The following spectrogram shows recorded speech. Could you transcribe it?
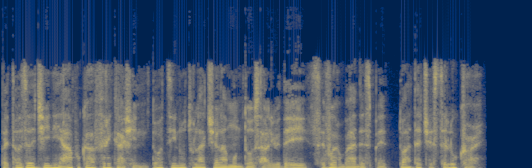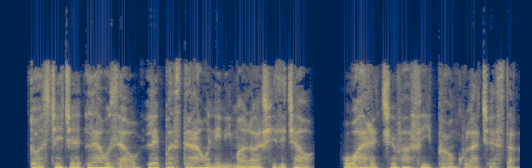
Pe toți vecinii a apucat frica și în tot ținutul acela muntos al iudeii se vorbea despre toate aceste lucruri. Toți cei ce le auzeau le păstrau în inima lor și ziceau, oare ce va fi pruncul acesta?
